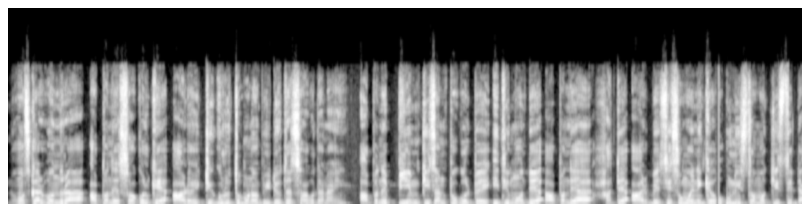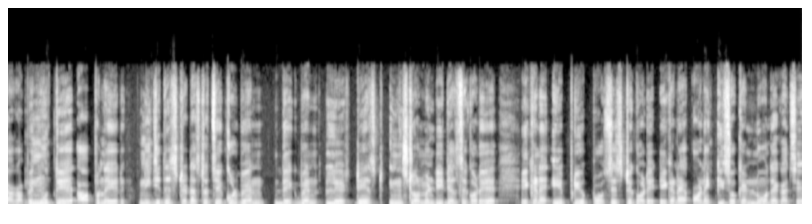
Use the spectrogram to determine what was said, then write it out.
নমস্কার বন্ধুরা, আপনাদের সকলকে আরও একটি গুরুত্বপূর্ণ ভিডিওতে স্বাগত জানাই। আপনাদের পিএম কিষাণ প্রকল্পে ইতিমধ্যে আপনাদের হাতে আর বেশি সময় নেই কেউ উনিশতম কিস্তির টাকা পেয়ে মুহূর্তে আপনাদের নিজেদের স্ট্যাটাসটা চেক করবেন, দেখবেন লেটেস্ট ইনস্টলমেন্ট ডিটেলসে করে এখানে এফটিও প্রসেসটে করে এখানে অনেক কৃষকের নো দেখাচ্ছে।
